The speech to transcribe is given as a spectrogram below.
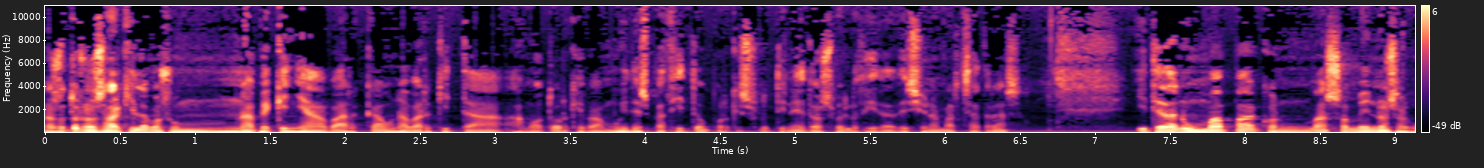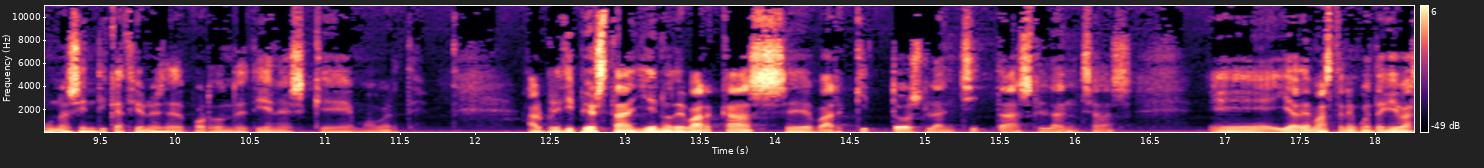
Nosotros nos alquilamos una pequeña barca, una barquita a motor que va muy despacito porque solo tiene dos velocidades y una marcha atrás. Y te dan un mapa con más o menos algunas indicaciones de por dónde tienes que moverte. Al principio está lleno de barcas, eh, barquitos, lanchitas, lanchas. eh, y además ten en cuenta que hay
